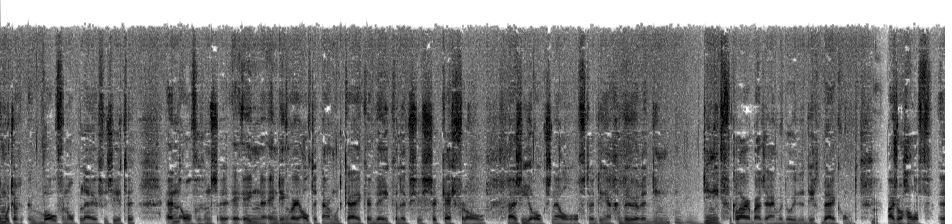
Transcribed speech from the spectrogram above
Je moet er bovenop blijven zitten. En overigens, eh, één, één ding waar je altijd naar moet kijken, wekelijks, is eh, cashflow. Daar zie je ook snel of er dingen gebeuren die, die niet verklaarbaar zijn, waardoor je er dichtbij komt. Maar zo half eh,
